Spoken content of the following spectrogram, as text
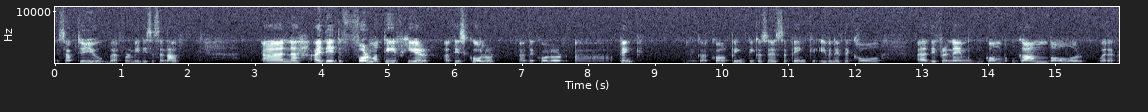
It's up to you but for me this is enough. And I did four motif here at this color at the color uh, pink. I got called pink because it's a pink even if they call a different name gum, gumball or whatever.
